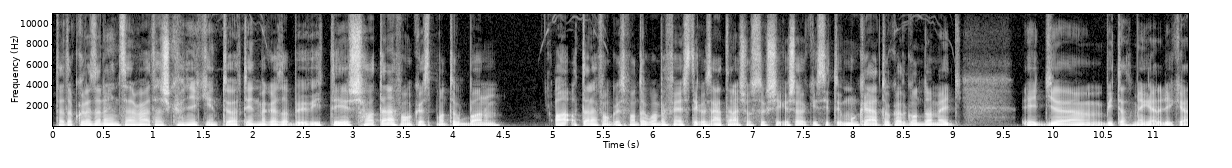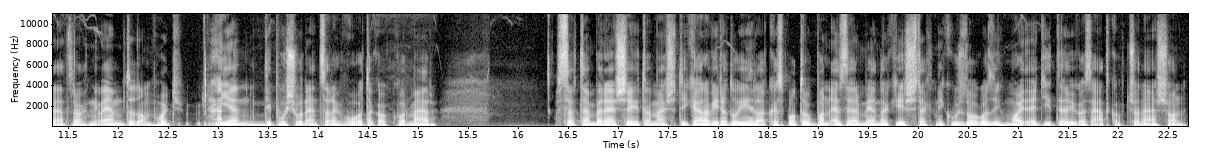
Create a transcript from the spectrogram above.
Tehát akkor ez a rendszerváltás környékén történt meg ez a bővítés. Ha a telefonközpontokban a telefonközpontokban befejezték az általános szükséges előkészítő munkátokat, gondolom egy, egy bitet még elő kellett rakni. Nem tudom, hogy hát, milyen típusú rendszerek voltak akkor már. Szeptember 1-től másodikára viradó él a központokban ezer mérnök és technikus dolgozik majd egy időig az átkapcsoláson.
